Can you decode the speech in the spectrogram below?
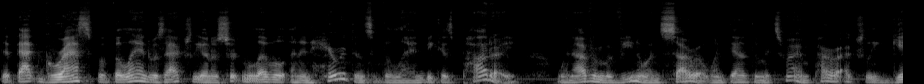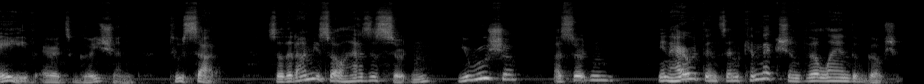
that that grasp of the land was actually on a certain level an inheritance of the land because Parai, when Avram Avinu and Sarah went down to Mitzrayim, Parai actually gave Eretz Goshen to Sarah, so that Am Yisrael has a certain Yerusha, a certain inheritance and connection to the land of Goshen.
